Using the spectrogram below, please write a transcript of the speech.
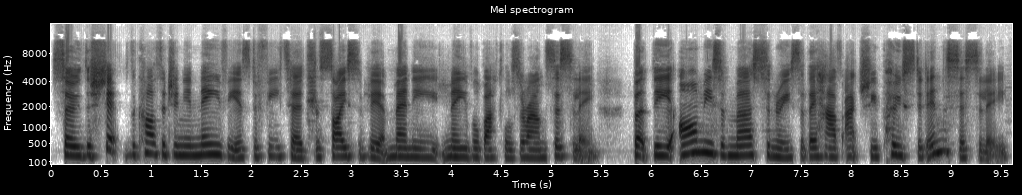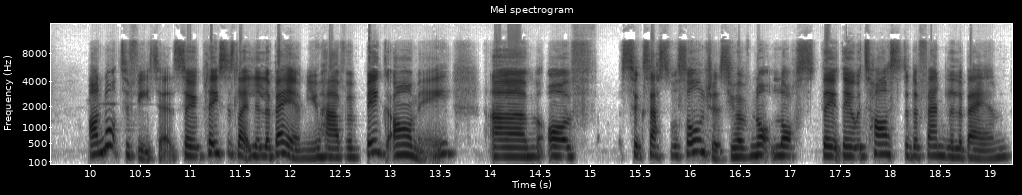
So the ship, the Carthaginian navy, is defeated decisively at many naval battles around Sicily. But the armies of mercenaries that they have actually posted in Sicily are not defeated. So places like Lilybaeum, you have a big army um, of successful soldiers. You have not lost. They, they were tasked to defend Lilybaeum,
